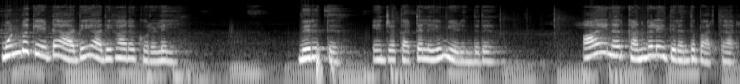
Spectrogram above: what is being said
முன்பு கேட்ட அதே அதிகார குரலில் நிறுத்து என்ற கட்டளையும் எழுந்தது. ஆயனர் கண்களை திறந்து பார்த்தார்.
